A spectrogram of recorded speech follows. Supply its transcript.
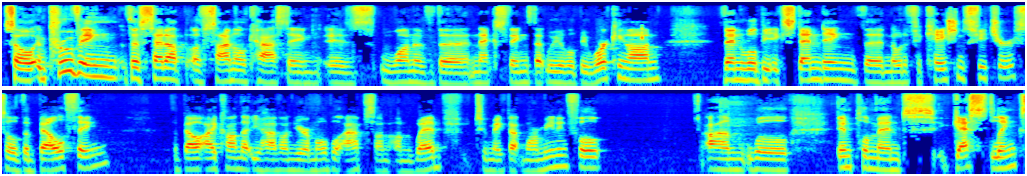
so improving the setup of simulcasting is one of the next things that we will be working on. Then we'll be extending the notifications feature, so the bell thing, the bell icon that you have on your mobile apps on, on web to make that more meaningful. Um, we'll implement guest links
